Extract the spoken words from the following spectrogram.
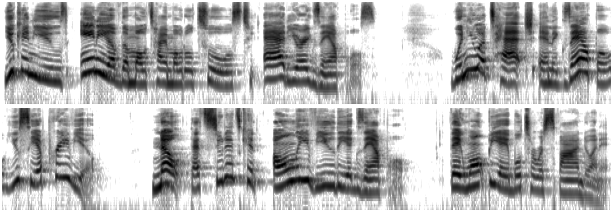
You can use any of the multimodal tools to add your examples. When you attach an example, you see a preview. Note that students can only view the example. They won't be able to respond on it.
